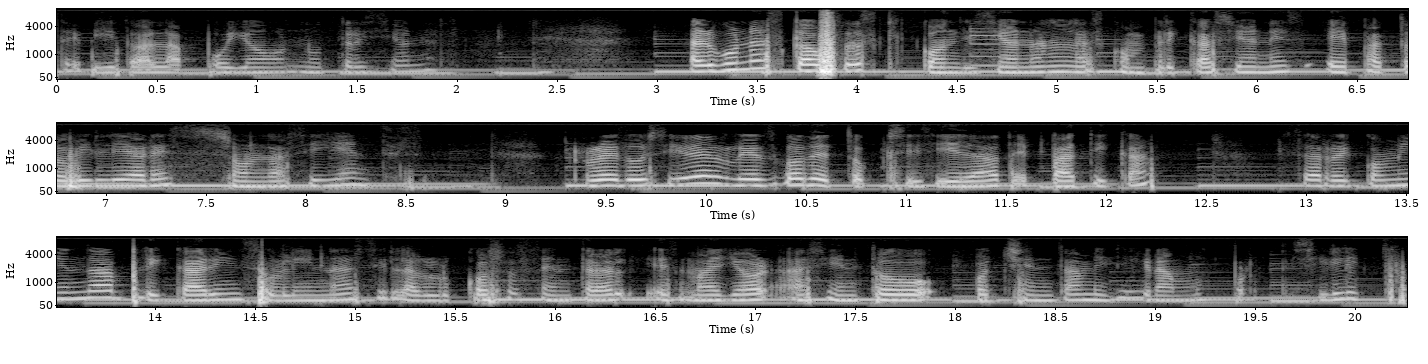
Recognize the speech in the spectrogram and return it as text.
debido al apoyo nutricional. Algunas causas que condicionan las complicaciones hepatobiliares son las siguientes. Reducir el riesgo de toxicidad hepática se recomienda aplicar insulina si la glucosa central es mayor a 180 miligramos por decilitro.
